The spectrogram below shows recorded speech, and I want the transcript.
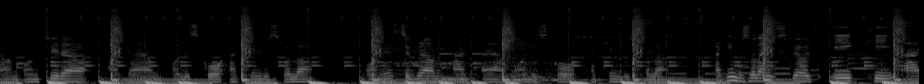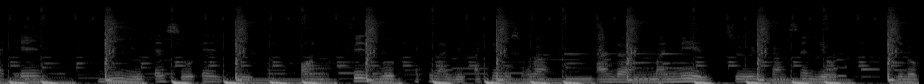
Um, on Twitter at I am underscore Akinbusola, on Instagram at I am underscore Akinbusola. Akim Busola is spelled A K I N B U S O L A. On Facebook, Akinabi Akinbusola, and um, my mail too. You can send your you know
